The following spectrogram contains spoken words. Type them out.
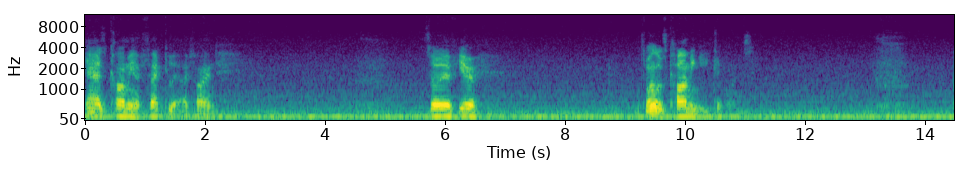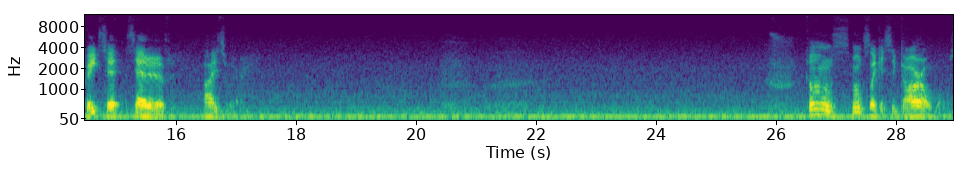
It has a calming effect to it, I find. So if you're, it's one of those calming agent ones. Great set sedative, I swear. Almost smokes like a cigar almost,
